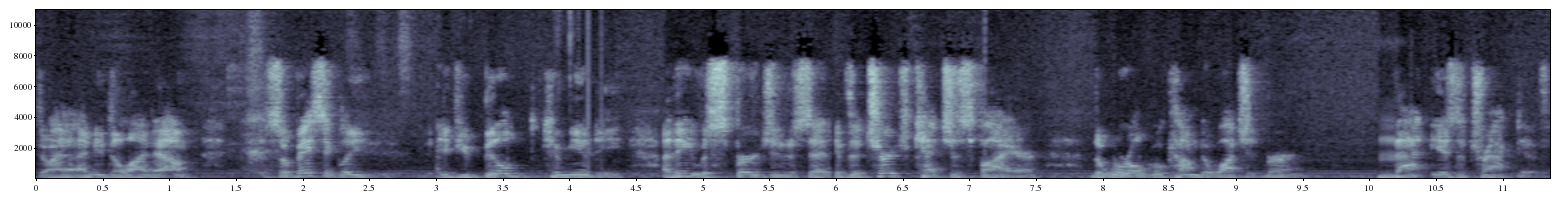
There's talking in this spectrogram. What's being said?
do I, I need to lie down? So basically, if you build community, I think it was Spurgeon who said, if the church catches fire, the world will come to watch it burn. Hmm. That is attractive.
